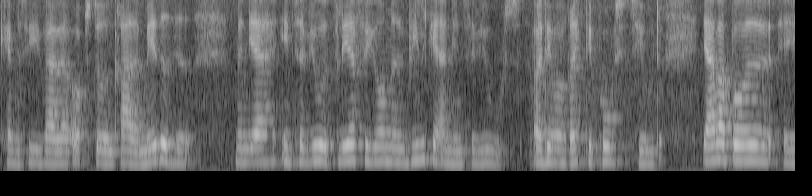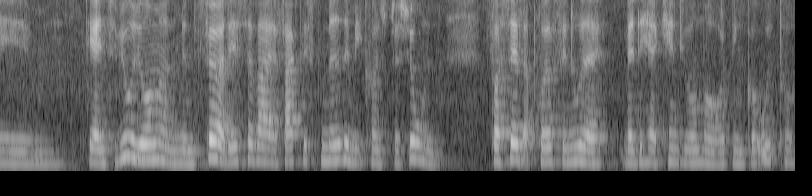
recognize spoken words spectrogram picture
kan man sige, var der opstået en grad af mættethed. Men jeg interviewede flere, for jordmænd ville gerne interviews, og det var rigtig positivt. Jeg var både, øh, jeg interviewede jordmænd, men før det, så var jeg faktisk med dem i konsultationen, for selv at prøve at finde ud af, hvad det her kendte jordmordning går ud på.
